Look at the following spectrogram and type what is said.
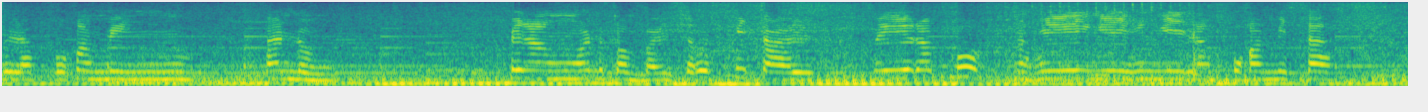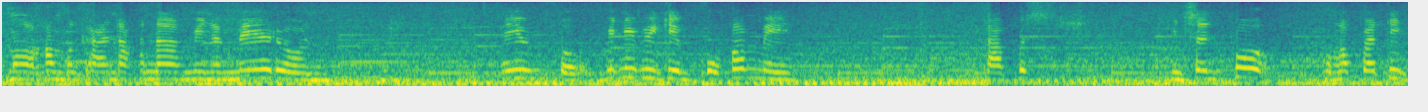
Wala po kaming, ano, pinang ano pambay sa ospital. Mahirap po. Nahihingi-hingi lang po kami sa mga kamag-anak namin na meron. Ayun po, binibigyan po kami. Tapos, minsan po, yung kapatid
